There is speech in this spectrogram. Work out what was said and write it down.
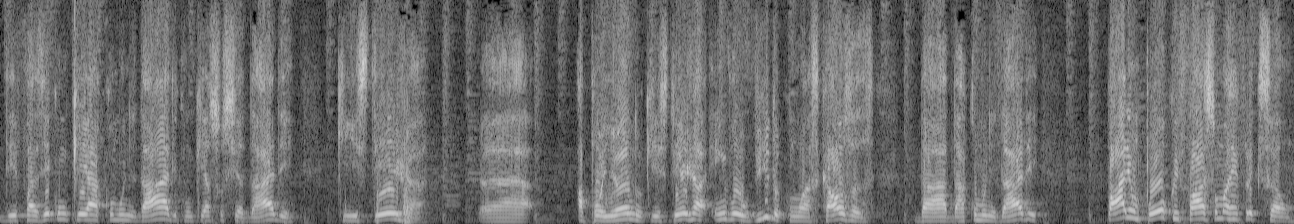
de fazer com que a comunidade, com que a sociedade que esteja é, apoiando, que esteja envolvido com as causas da, da comunidade, pare um pouco e faça uma reflexão.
